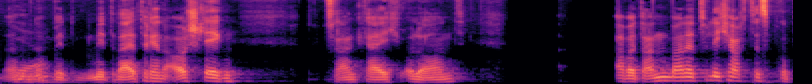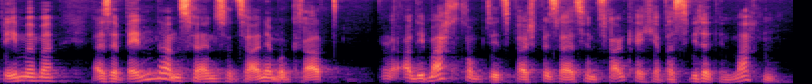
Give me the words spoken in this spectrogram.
ja. noch mit, mit weiteren Ausschlägen. Frankreich, Hollande. Aber dann war natürlich auch das Problem immer, also wenn dann so ein Sozialdemokrat an die Macht kommt, jetzt beispielsweise in Frankreich, ja, was will er denn machen?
